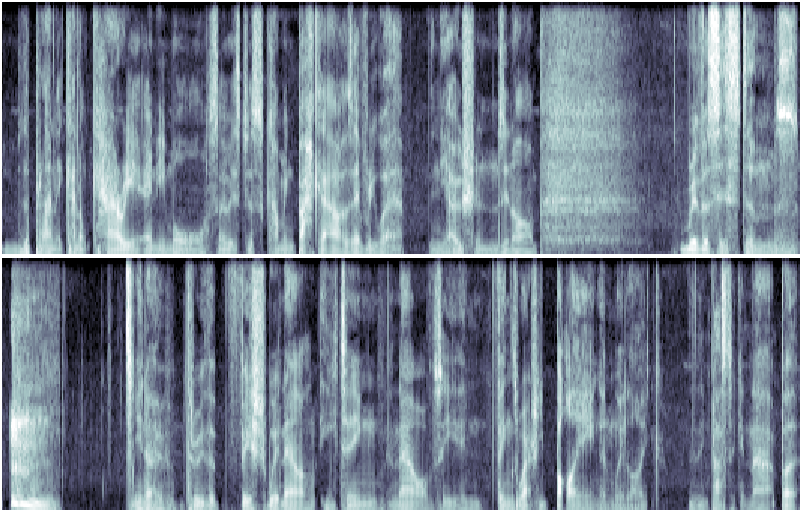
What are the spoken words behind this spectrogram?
the planet cannot carry it anymore, so it's just coming back out as everywhere in the oceans, in our river systems, you know, through the fish we're now eating, now obviously in things we're actually buying, and we're like, there's plastic in that. But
